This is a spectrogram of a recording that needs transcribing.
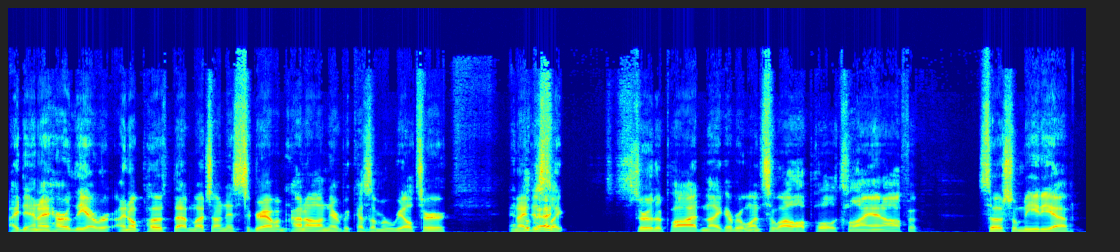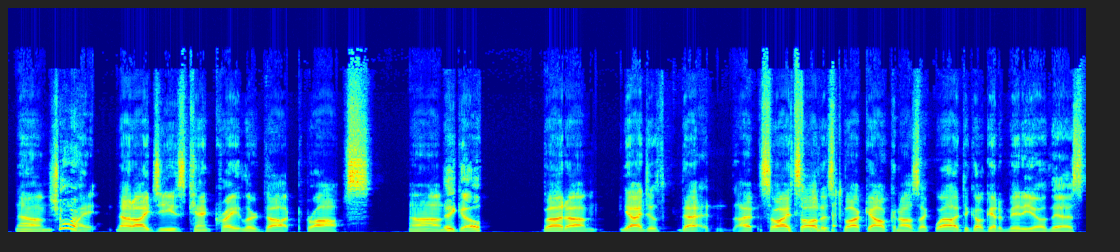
I and I hardly ever. I don't post that much on Instagram. I'm kind of on there because I'm a realtor, and I Okay. just like stir the pot, and like every once in a while, I'll pull a client off of social media. Um, Sure. My that IG is Kent Kreitler dot props. Um, There you go. but um, yeah, I just that I, so I saw this buck elk and I was like, well, I think I'll get a video of this.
